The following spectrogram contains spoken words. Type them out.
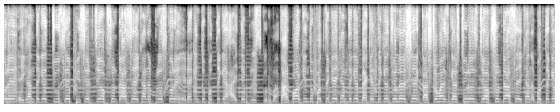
করে এখান থেকে চুসে পিসের যে অপশনটা আছে এখানে প্রেস করে এটা কিন্তু প্রত্যেকে হাইতে প্রেস করবা। তারপর কিন্তু প্রত্যেকে এখান থেকে ব্যাকের দিকে চলে এসে কাস্টমাইজ গ্যাস স্টোরেজ যে অপশনটা আছে এখানে প্রত্যেকে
